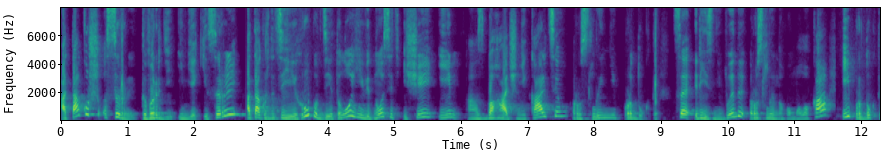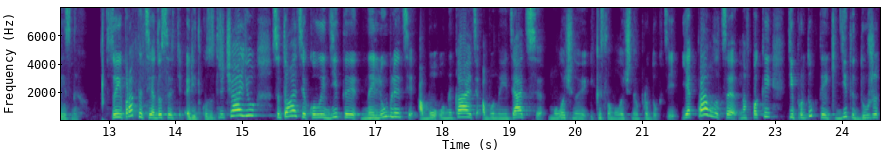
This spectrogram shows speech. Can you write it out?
а також сири, тверді і м'які сири. А також до цієї групи в дієтології відносять іще і збагачені кальцієм рослинні продукти. Це різні види рослинного молока і продукти із них. В своїй практиці я досить рідко зустрічаю ситуацію, коли діти не люблять або уникають, або не їдять молочної і кисломолочної продукції. Як правило, це навпаки ті продукти, які діти дуже е,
